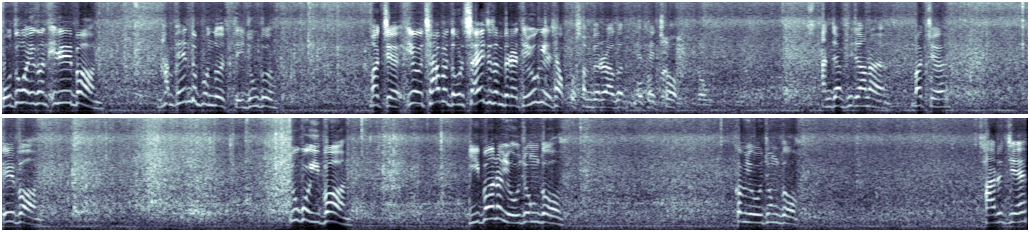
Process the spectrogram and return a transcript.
고등어 이건 1번. 한 핸드폰 넣을 때 이 정도. 맞지? 이거 때 우리 사이즈 선별할 때 여기를 잡고 선별을 하거든요, 대충. 안 잡히잖아요. 맞지? 1번. 요거 2번. 2번은 요 정도. 그럼 요 정도. 다르지?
